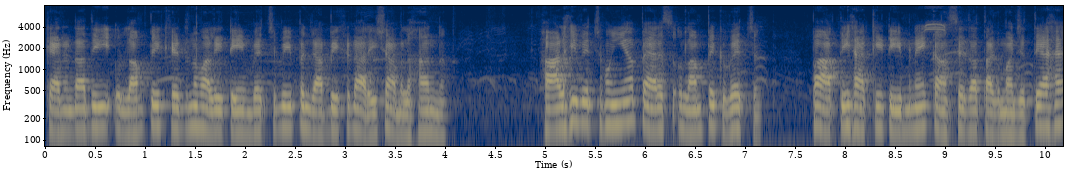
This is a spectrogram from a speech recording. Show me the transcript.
ਕੈਨੇਡਾ ਦੀ 올림픽 ਖੇਡਣ ਵਾਲੀ ਟੀਮ ਵਿੱਚ ਵੀ ਪੰਜਾਬੀ ਖਿਡਾਰੀ ਸ਼ਾਮਲ ਹਨ। ਹਾਲ ਹੀ ਵਿੱਚ ਹੋਈਆਂ ਪੈਰਿਸ 올림픽 ਵਿੱਚ ਭਾਰਤੀ ਹਾਕੀ ਟੀਮ ਨੇ ਕਾਂਸੇ ਦਾ ਤਗਮਾ ਜਿੱਤਿਆ ਹੈ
